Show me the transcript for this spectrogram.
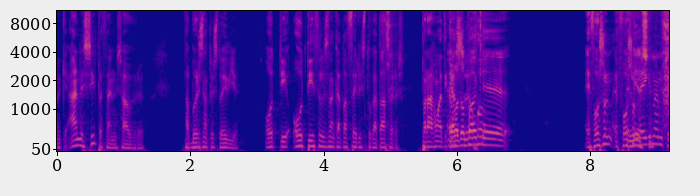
okay, αν εσύ πεθάνεις αύριο, θα μπορείς να πεις το ίδιο. Ότι ό,τι ήθελες να καταφέρεις, το κατάφερες. Πραγματικά Εγώ σου το λέω, πάω έχω- και... Εφόσον, εφόσον Τελείωσε. έγιναν και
